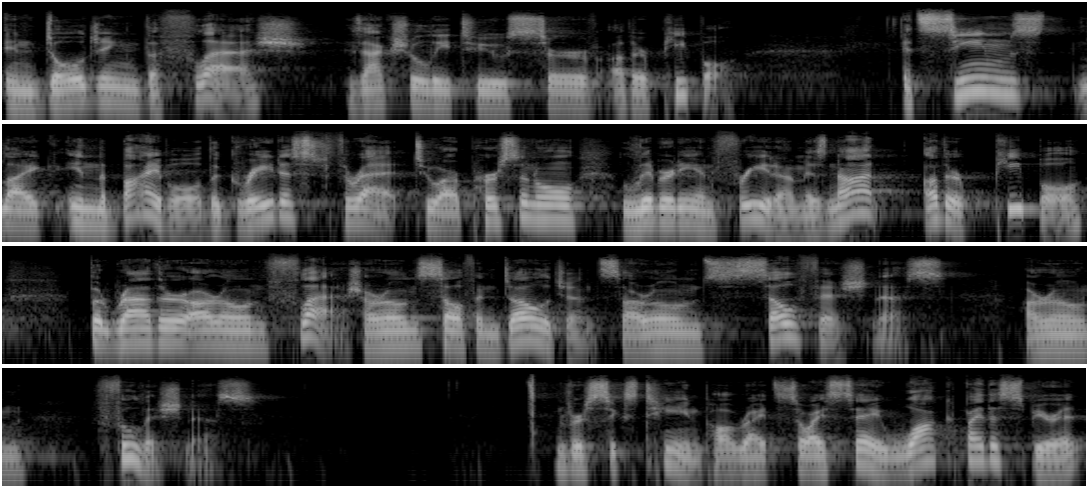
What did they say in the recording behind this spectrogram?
indulging the flesh is actually to serve other people. It seems like in the Bible, the greatest threat to our personal liberty and freedom is not other people but rather our own flesh, our own self indulgence, our own selfishness, our own foolishness. In verse 16, Paul writes So I say, walk by the Spirit,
